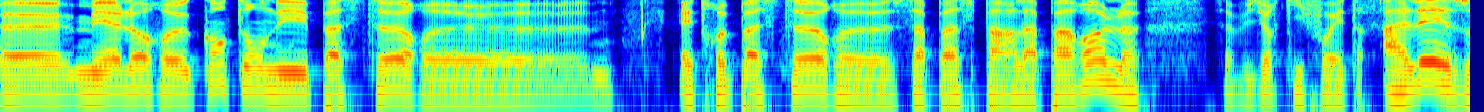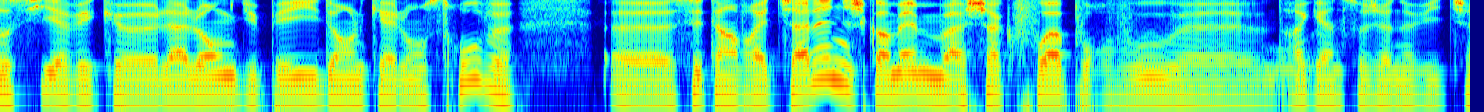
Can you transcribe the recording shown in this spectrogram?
Euh, mais alors, quand on est pasteur, être pasteur, ça passe par la parole. Ça veut dire qu'il faut être à l'aise aussi avec la langue du pays dans lequel on se trouve. c'est un vrai challenge quand même à chaque fois pour vous, Dragan Sojanovic.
